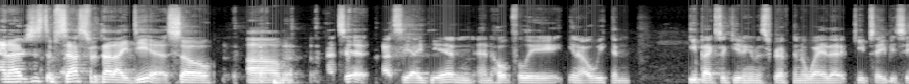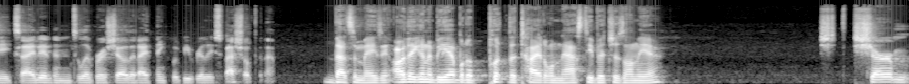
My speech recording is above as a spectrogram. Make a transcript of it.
And I was just obsessed with that idea. So um, that's it. That's the idea, and and hopefully you know we can keep executing the script in a way that keeps ABC excited and deliver a show that I think would be really special for them. That's amazing. Are they gonna be able to put the title "Nasty Bitches" on the air? Sure,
